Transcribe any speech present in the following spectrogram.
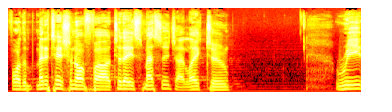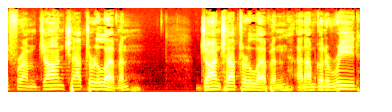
For the meditation of uh, today's message, I like to read from John chapter 11. John chapter 11, and I'm going to read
